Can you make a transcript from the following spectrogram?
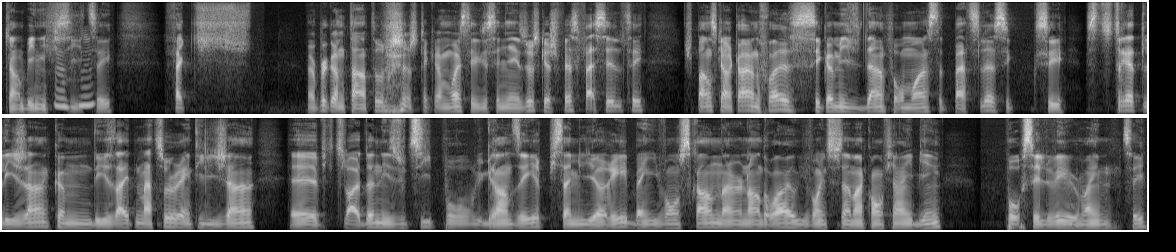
qui en bénéficie, tu sais. Fait que, un peu comme tantôt, j'étais comme moi, c'est niaiseux ce que je fais, c'est facile, tu sais. Je pense qu'encore une fois, c'est comme évident pour moi, cette partie-là. C'est c'est- si tu traites les gens comme des êtres matures, intelligents, euh, puis que tu leur donnes les outils pour grandir puis s'améliorer, ben ils vont se rendre à un endroit où ils vont être suffisamment confiants et bien pour s'élever eux-mêmes, tu sais.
